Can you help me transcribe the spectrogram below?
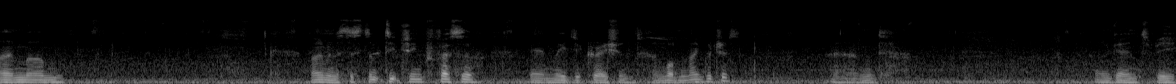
I'm um, I'm an assistant teaching professor in media creation and modern languages, and I'm going to be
